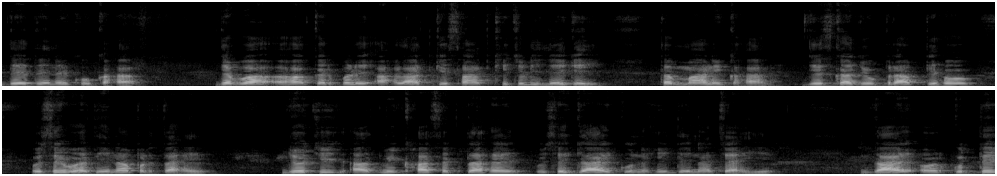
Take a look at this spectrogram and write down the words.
दे देने को कहा। जब वह आकर बड़े आहलाद के साथ खिचड़ी ले गई, तब माँ ने कहा, जिसका जो प्राप्य हो, उसे वह देना पड़ता है। जो चीज़ आदमी खा सकता है, उसे गाय को नहीं देना चाहिए। गाय और कुत्ते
